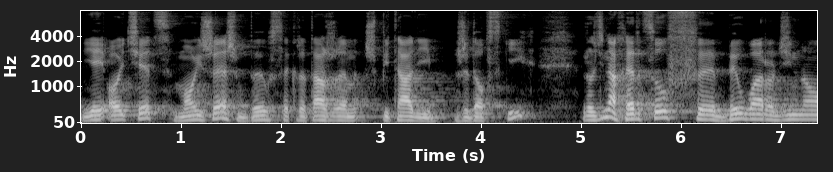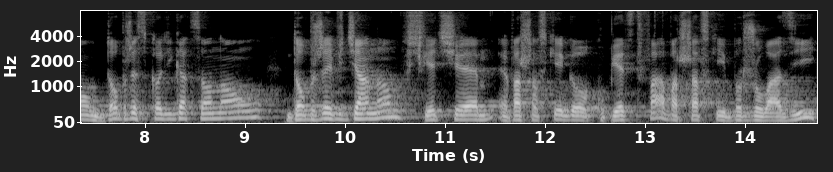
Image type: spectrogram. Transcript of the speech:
Jej ojciec, Mojżesz, był sekretarzem szpitali żydowskich. Rodzina Herców e, była rodziną dobrze skoligaconą, dobrze widzianą w świecie warszawskiego kupiectwa, warszawskiej burżuazji.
